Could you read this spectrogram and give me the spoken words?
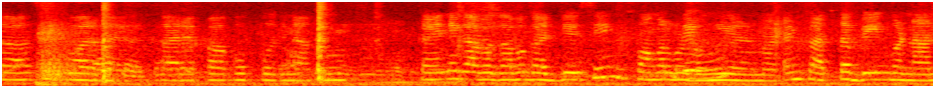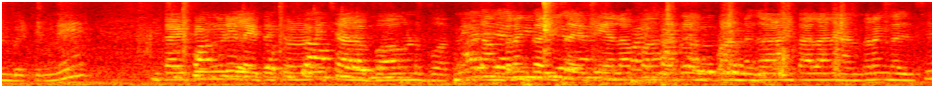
కావాల్సిన కూర కరేపాకు పుదీనాకు కైనా గబగబ కట్ చేసి పొంగల్ కూడా పొంగియారు అనమాట. ఇంకా అత్త బియ్యం కూడా నానబెట్టింది. ఇంకా అయితే వీడియోలు అయితే చూడండి చాలా బాగుండిపోతుంది. అందరం కలిసి అయితే ఎలా పండుగ పండుగ ఇంకా అలానే అందరం కలిసి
